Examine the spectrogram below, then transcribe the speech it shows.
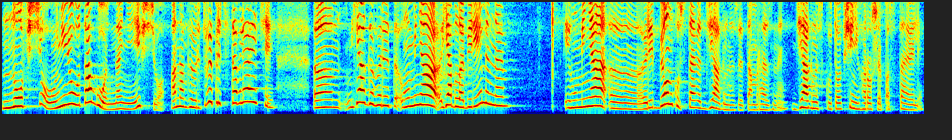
но все, у нее вот огонь на ней, и все. Она говорит, вы представляете, эм, я, говорит, у меня, я была беременная, и у меня э, ребенку ставят диагнозы там разные. Диагноз какой-то вообще нехороший поставили.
